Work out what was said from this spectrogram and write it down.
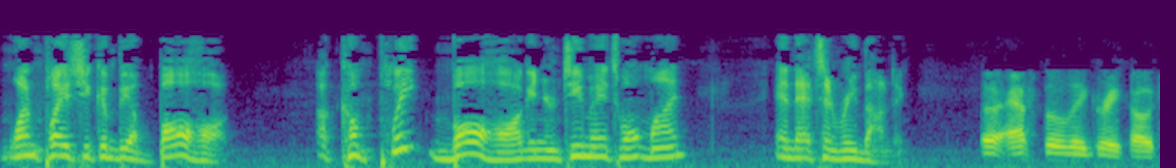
one place you can be a ball hog, a complete ball hog, and your teammates won't mind, and that's in rebounding. Uh, absolutely agree, Coach.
